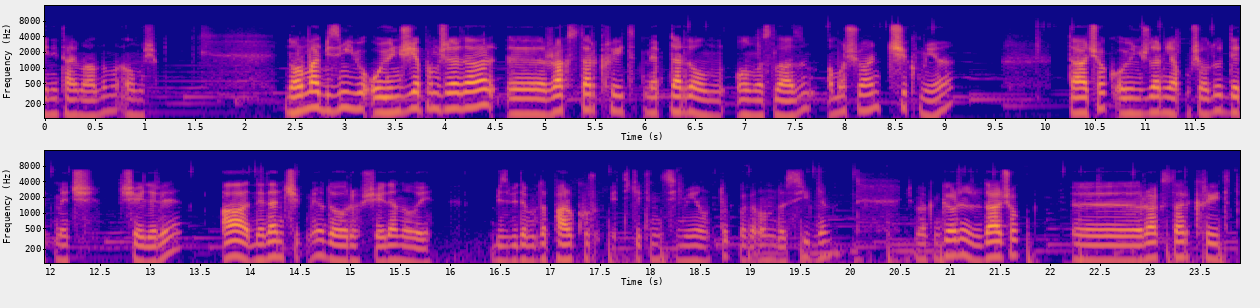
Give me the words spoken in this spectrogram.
Anytime aldım mı? Almışım. Normal bizim gibi oyuncu yapımcıları da var. Ee, Rockstar Created Map'lerde ol- olması lazım. Ama şu an çıkmıyor. Daha çok oyuncuların yapmış olduğu deathmatch şeyleri. Aa neden çıkmıyor? Doğru. Şeyden dolayı. Biz bir de burada parkur etiketini silmeyi unuttuk. Bakın onu da sildim. Şimdi bakın gördünüz mü? Daha çok eee, Rockstar Created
